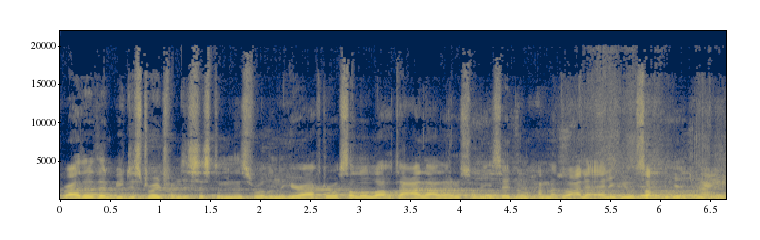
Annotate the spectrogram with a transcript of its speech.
rather than be destroyed from the system in this world and the hereafter. Wa sallallahu ta'ala ala rasulih Sayyidina محمد وعلى آله وصحبه أجمعين.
